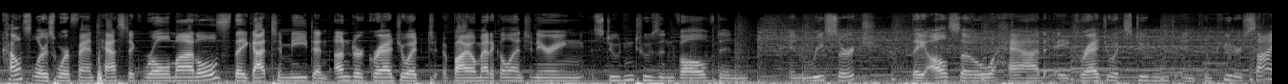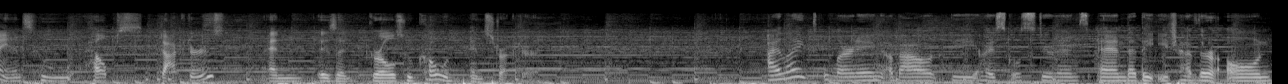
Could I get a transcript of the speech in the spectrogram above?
counselors were fantastic role models. They got to meet an undergraduate biomedical engineering student who's involved in, in research. They also had a graduate student in computer science who helps doctors and is a Girls Who Code instructor. I liked learning about the high school students and that they each have their own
